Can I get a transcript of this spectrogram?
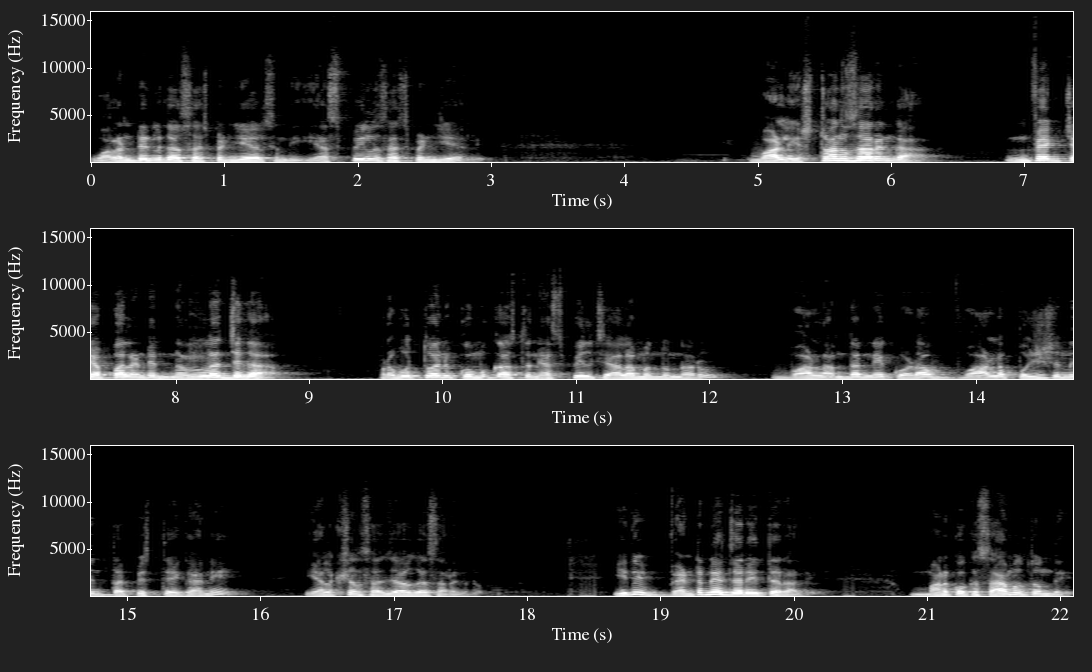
వాలంటీర్లుగా సస్పెండ్ చేయాల్సింది ఎస్పీలను సస్పెండ్ చేయాలి. వాళ్ళ ఇష్టానుసారంగా ఇన్ఫ్యాక్ట్ చెప్పాలంటే నిర్లజ్జగా ప్రభుత్వానికి కొమ్ము కాస్తున్న ఎస్పీలు చాలామంది ఉన్నారు. వాళ్ళందరినీ కూడా వాళ్ళ పొజిషన్ నుంచి తప్పిస్తే కానీ ఎలక్షన్ సజావుగా జరగదు. ఇది వెంటనే జరిగి తీరాలి మనకు ఒక సామెత ఉంది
